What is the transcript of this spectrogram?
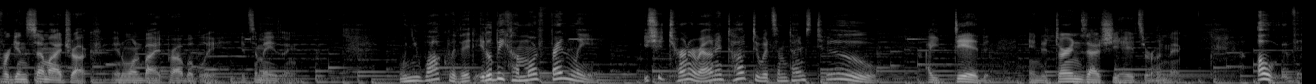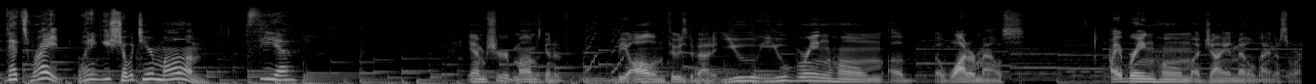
friggin' semi truck in one bite, probably. It's amazing. When you walk with it, it'll become more friendly. You should turn around and talk to it sometimes too. I did, and it turns out she hates her own name. Oh, th- that's right. Why don't you show it to your mom? See ya. Yeah, I'm sure mom's gonna be all enthused about it. You you bring home a, a water mouse. I bring home a giant metal dinosaur.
